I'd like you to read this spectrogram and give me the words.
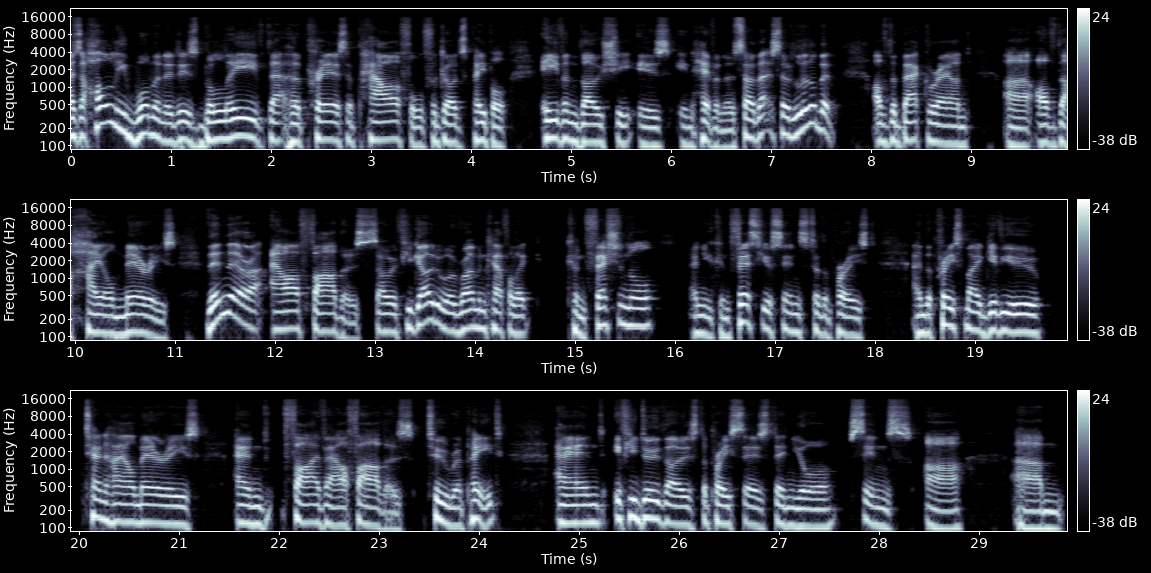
As a holy woman, it is believed that her prayers are powerful for God's people, even though she is in heaven. And so that's a little bit of the background uh, of the Hail Marys. Then there are Our Fathers. So if you go to a Roman Catholic confessional and you confess your sins to the priest, and the priest may give you 10 Hail Marys and five Our Fathers to repeat. And if you do those, the priest says, then your sins are um,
